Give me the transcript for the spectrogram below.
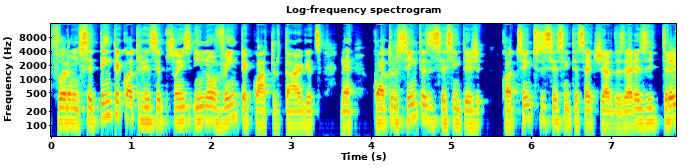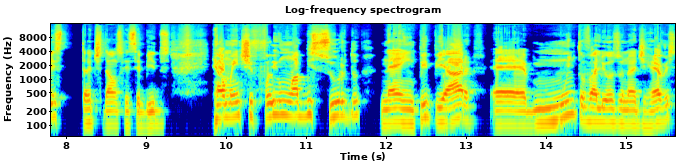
foram 74 recepções em 94 targets, né? 460, 467 jardas aéreas e 3 touchdowns recebidos. Realmente foi um absurdo, né, em PPR, é, muito valioso o de Harris,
